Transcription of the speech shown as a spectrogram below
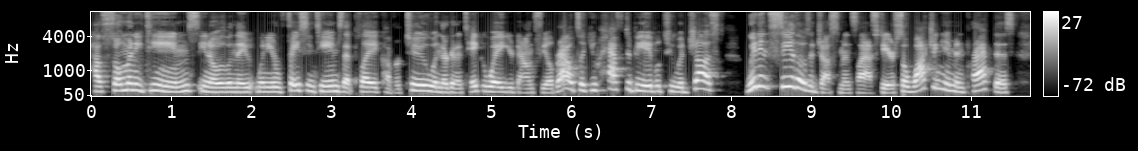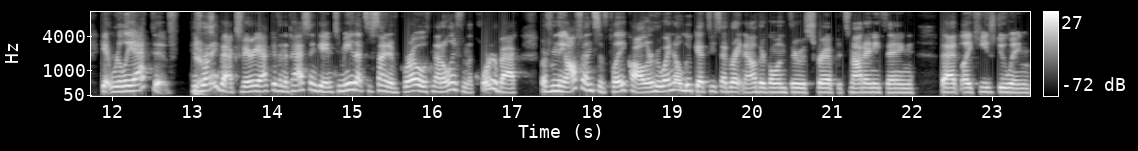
how so many teams, you know, when they when you're facing teams that play cover 2 and they're going to take away your downfield routes, like you have to be able to adjust we didn't see those adjustments last year. So watching him in practice get really active, his yes. running back's very active in the passing game. To me, that's a sign of growth, not only from the quarterback, but from the offensive play caller, who I know Luke Getsy said right now they're going through a script. It's not anything that like he's doing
